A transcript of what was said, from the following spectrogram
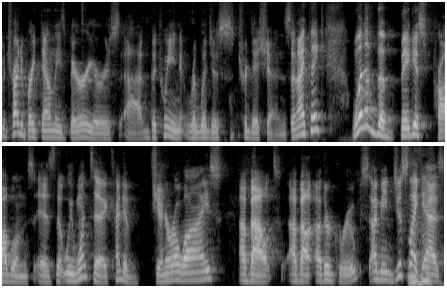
uh, try to break down these barriers uh, between religious traditions. And I think one of the biggest problems is that we want to kind of generalize about about other groups. I mean, just like Mhm. as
